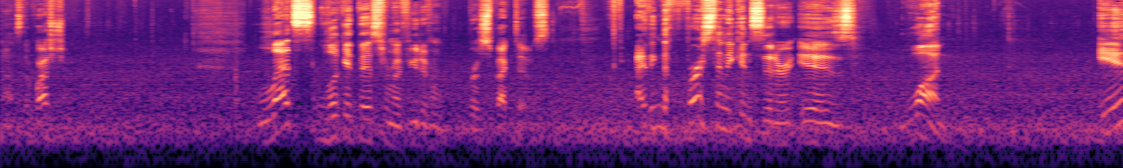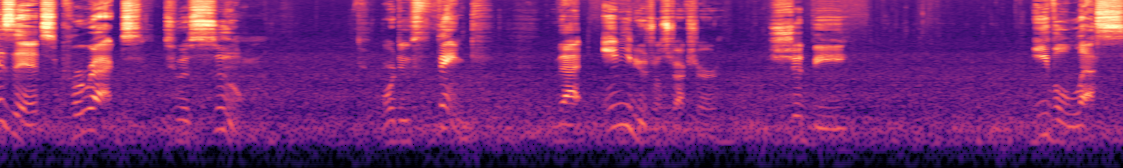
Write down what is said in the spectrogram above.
That's the question. Let's look at this from a few different perspectives. I think the first thing to consider is one, is it correct to assume or to think that any neutral structure should be evil less,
